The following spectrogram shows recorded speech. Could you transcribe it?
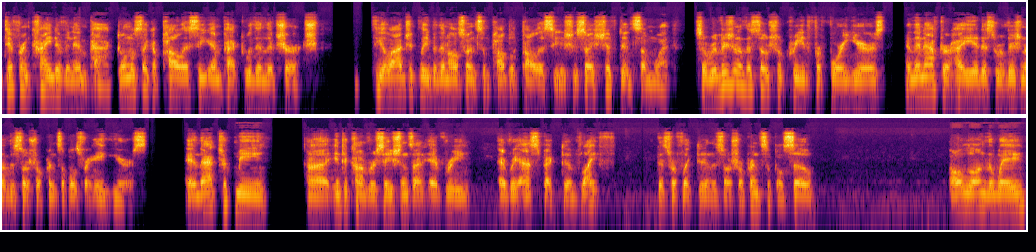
different kind of an impact almost like a policy impact within the church theologically, but then also in some public policy issues. So I shifted somewhat. So revision of the social creed for four years, and then after hiatus, revision of the social principles for eight years, and that took me uh, into conversations on every every aspect of life that's reflected in the social principles. So all along the way,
